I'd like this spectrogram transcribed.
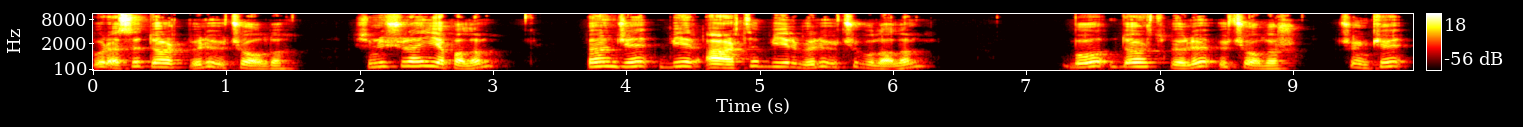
Burası 4 bölü 3 oldu. Şimdi şurayı yapalım. Önce 1 artı 1 bölü 3'ü bulalım. Bu 4 bölü 3 olur. Çünkü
